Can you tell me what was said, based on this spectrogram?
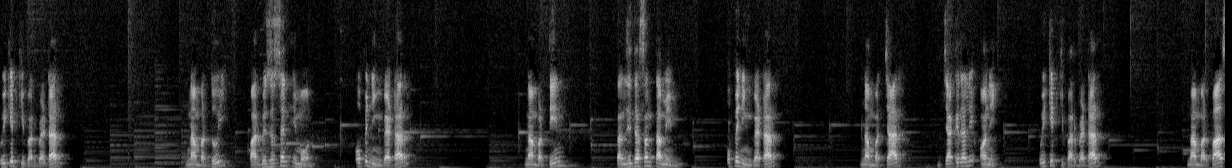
Wicket keeper batter number দুই, Parvez Hossain Emon. Opening batter number তিন, Tanzid Hasan Tamim. Opening batter number চার, Jaker Ali Anik. Wicket keeper batter number পাঁচ,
